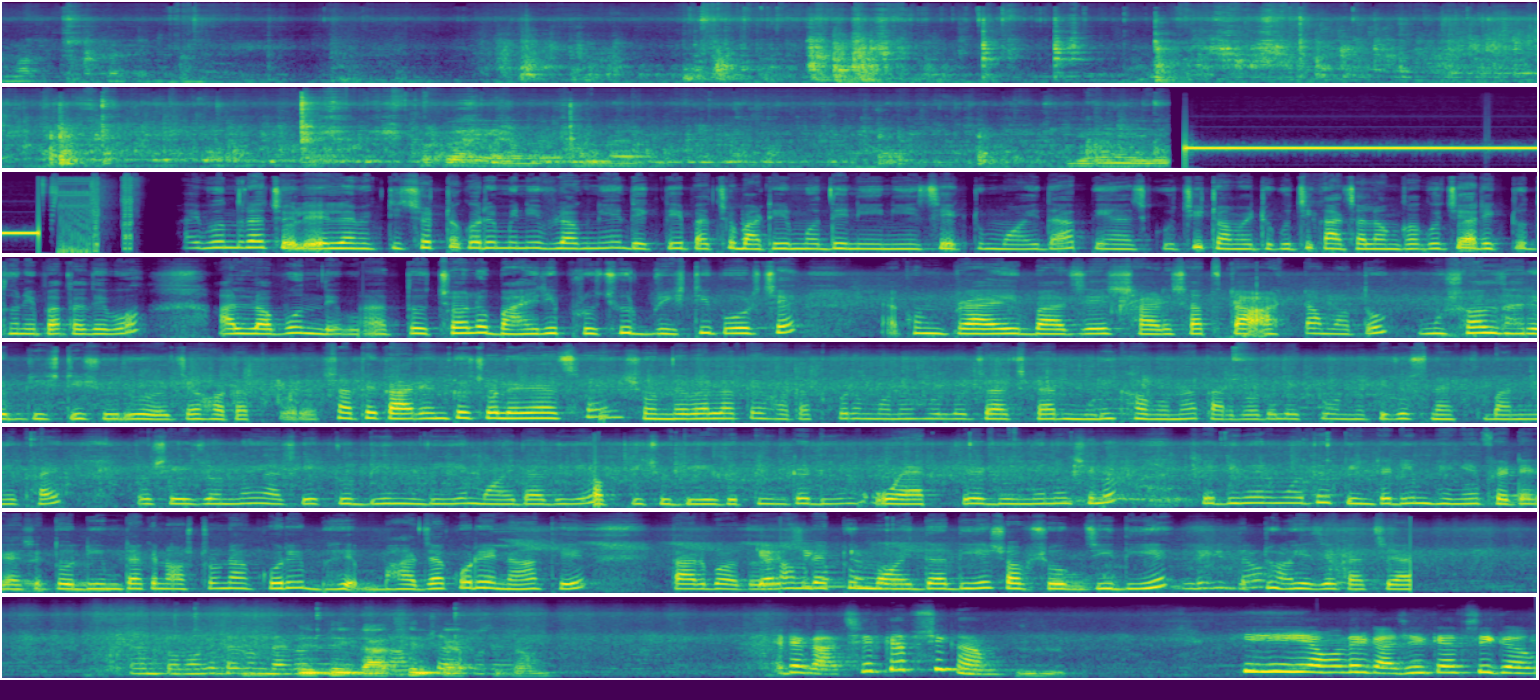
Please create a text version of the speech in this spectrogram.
আমার ফুটটা কেটে দাও। ছোট হয়ে গেল না, ঠান্ডা যেখানে এনে হাই বন্ধুরা, চলে এলাম একটি ছোট্ট করে মিনি ভ্লগ নিয়ে। দেখতেই পাচ্ছ, বাটির মধ্যে নিয়ে নিয়েছি একটু ময়দা, পেঁয়াজ কুচি, টমেটো কুচি, কাঁচা লঙ্কা কুচি আর একটু ধনে পাতা দেবো আর লবণ দেবো। তো চলো, বাইরে প্রচুর বৃষ্টি পড়ছে। এখন প্রায় বাজে সাড়ে সাতটা, আটটা মতো। মুষলধারে বৃষ্টি শুরু হয়েছে হঠাৎ করে। সাথে কারেন্টও চলে গেছে। সন্ধ্যেবেলাতে হঠাৎ করে মনে হলো যে আজকে আর মুড়ি খাব না, তার বদলে একটু অন্য কিছু স্ন্যাক্স বানিয়ে খাই। তো সেই জন্যই আজকে একটু ডিম দিয়ে, ময়দা দিয়ে সব কিছু দিয়ে যে তিনটে ডিম, ও এক ডিম এনেছিল সেই ডিমের মধ্যে তিনটে ডিম ভেঙে ফেটে গেছে। তো ডিমটাকে নষ্ট না করে ভাজা করে না খেয়ে তার বদলে আমরা একটু ময়দা দিয়ে সব সবজি দিয়ে একটু ভেজে কাছে আর তোমাকে তো এতে গাছের এটা গাছের ক্যাপসিকাম? হি হি আমাদের গাছের ক্যাপসিকাম।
